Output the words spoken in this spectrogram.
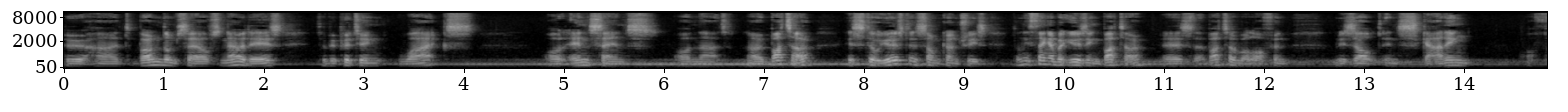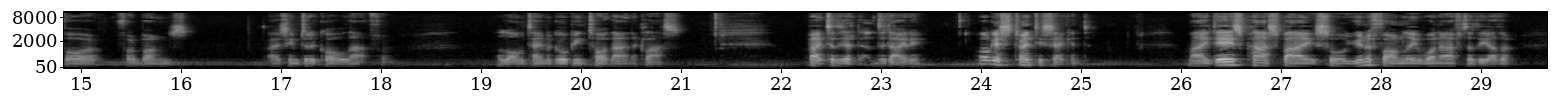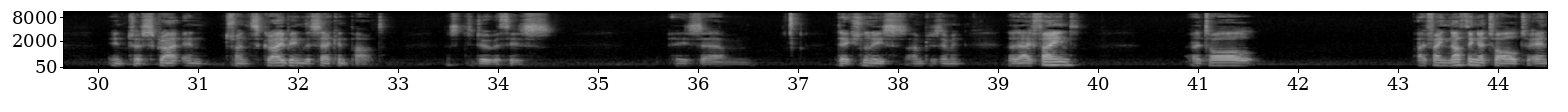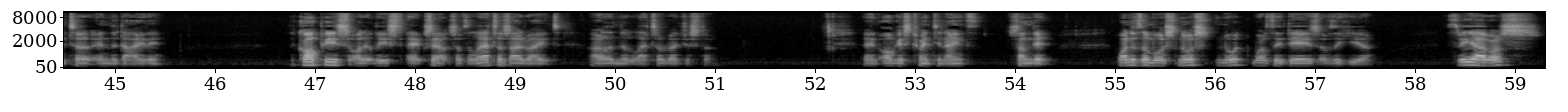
who had burned themselves nowadays to be putting wax or incense on that. Now, butter is still used in some countries. The only thing about using butter is that butter will often result in scarring for for burns. I seem to recall that from a long time ago, being taught that in a class. Back to the, the diary. August 22nd. My days pass by so uniformly one after the other in, transcri- in transcribing the second part. It's to do with his his um, dictionaries, I'm presuming, that I find at all, I find nothing at all to enter in the diary. The copies, or at least excerpts of the letters I write, are in the letter register. In August 29th, Sunday, one of the most noteworthy days of the year. Three hours,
